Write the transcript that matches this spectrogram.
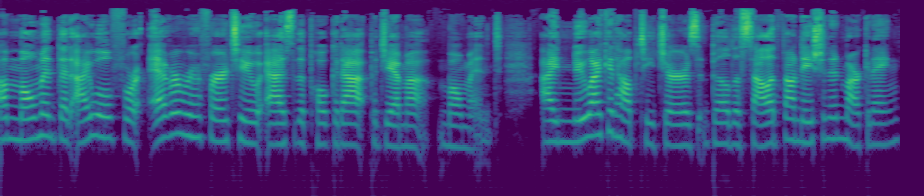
A moment that I will forever refer to as the polka dot pajama moment. I knew I could help teachers build a solid foundation in marketing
